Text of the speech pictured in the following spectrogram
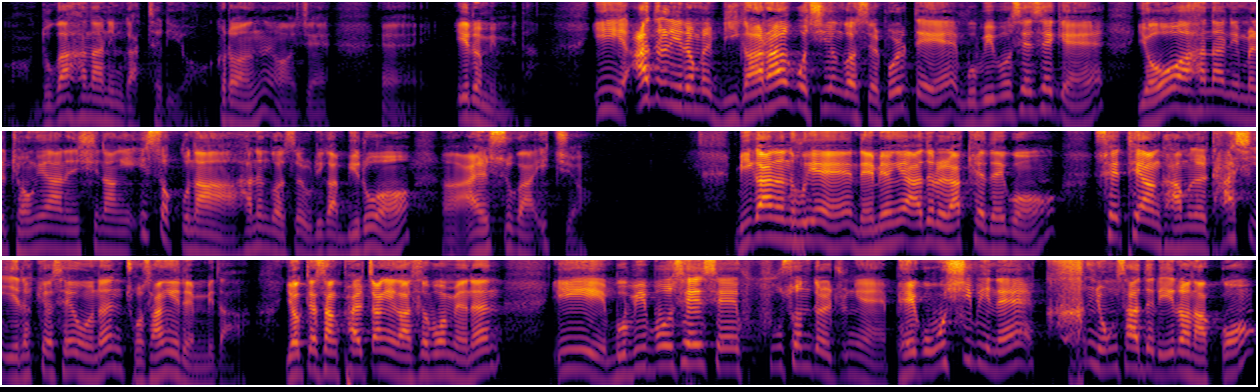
어, 누가 하나님 같으리요. 그런 어, 이제 예, 이름입니다. 이 아들 이름을 미가라고 지은 것을 볼 때에 무비보셋에게 여호와 하나님을 경외하는 신앙이 있었구나 하는 것을 우리가 미루어 어, 알 수가 있죠. 미가는 후에 네 명의 아들을 낳게 되고 쇠퇴한 가문을 다시 일으켜 세우는 조상이 됩니다. 역대상 8장에 가서 보면은 이 무비보셋의 후손들 중에 150인의 큰 용사들이 일어났고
